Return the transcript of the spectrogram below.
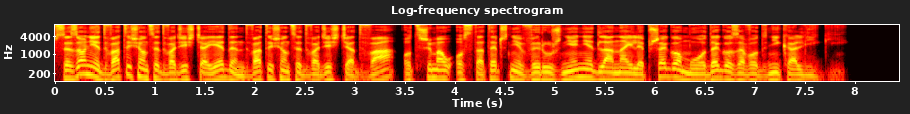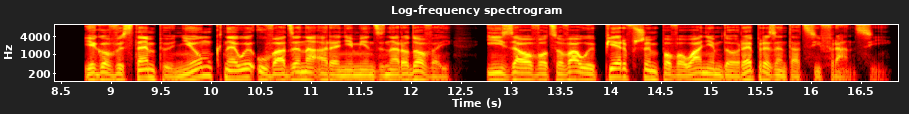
W sezonie 2021-2022 otrzymał ostatecznie wyróżnienie dla najlepszego młodego zawodnika ligi. Jego występy nie umknęły uwadze na arenie międzynarodowej i zaowocowały pierwszym powołaniem do reprezentacji Francji.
